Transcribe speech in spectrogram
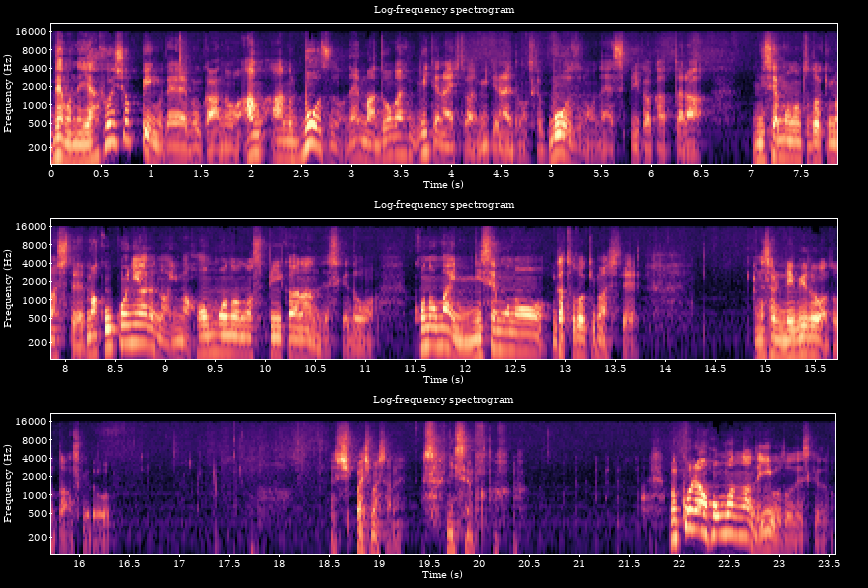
でもねヤフーショッピングで僕あのああの BOSE のねまあ動画見てない人は見てないと思うんですけど BOSE のねスピーカー買ったら偽物届きましてまあここにあるのは今本物のスピーカーなんですけどこの前に偽物が届きましてそれレビュー動画撮ったんですけど失敗しましたね。偽物 まあこれは本物なんでいい音ですけど、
